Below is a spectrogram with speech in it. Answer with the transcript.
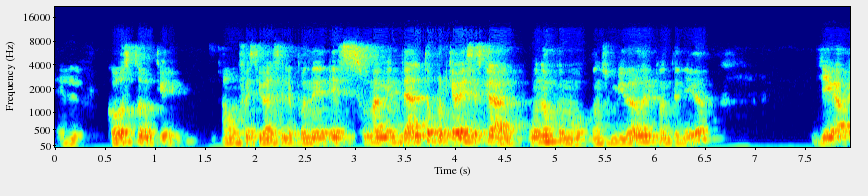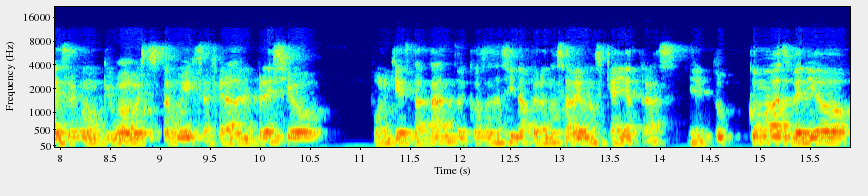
el costo que a un festival se le pone es sumamente alto, porque a veces, claro, uno como consumidor del contenido llega a pensar como que, wow, esto está muy exagerado el precio, ¿por qué está tanto? Y cosas así, ¿no? Pero no sabemos qué hay atrás. Eh, ¿Tú cómo has venido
